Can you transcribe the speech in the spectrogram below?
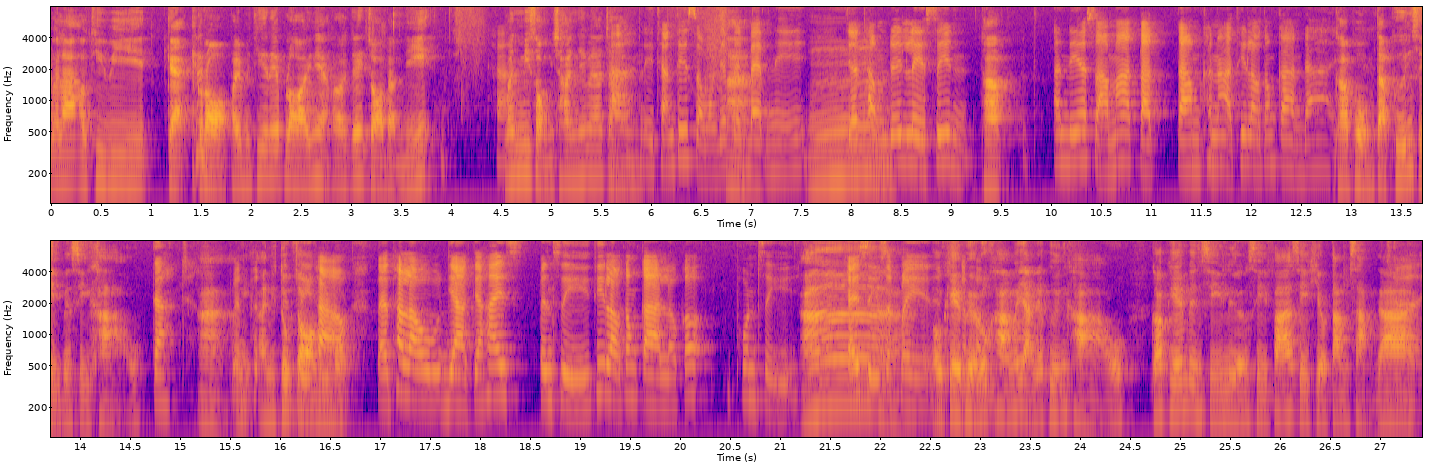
เวลาเอาทีวีแกะกรอบไปเป็นที่เรียบร้อยเนี่ยเราได้จอแบบนี้ ค่ะ มันมี 2 ชั้นใช่ไหมอาจาค่ะรย์ ในชั้นที่สองจะเป็นอ่า แบบนี้ อืมจะทำด้วยเรซินครับ อันเนี้ยสามารถตัดตามขนาดที่เราต้องการได้ครับผม แต่พื้นสีเป็นสีขาว จ้ะอ่าอัเป็นนนี้อันนี้ทุกจอเป็นสีมีหมดขาวแต่ถ้าเราอยากจะให้เป็นสีที่เราต้องการเราก็ พ่นสีอ่าใช้สีสเปรย์โอเคสีกระป๋องเผื่อลูกค้าไม่อยากได้พื้นขาว ก็เพ้นท์เป็นสีเหลืองสีฟ้าสีเขียวตามสั่งได้ใช่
